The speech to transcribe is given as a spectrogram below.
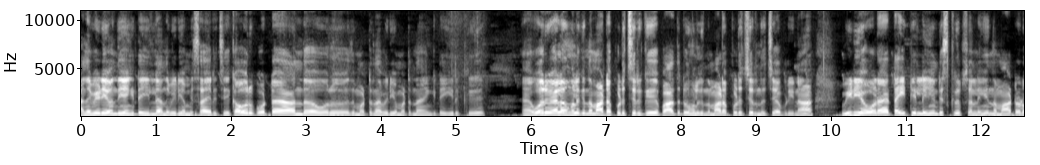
அந்த வீடியோ வந்து என்கிட்ட இல்லை அந்த வீடியோ மிஸ் ஆயிடுச்சு கவுரு போட்ட அந்த ஒரு இது மட்டும்தான் வீடியோ மட்டும்தான் என்கிட்ட இருக்குது ஒருவேளை உங்களுக்கு இந்த மாட்டை பிடிச்சிருக்கு பார்த்துட்டு உங்களுக்கு இந்த மாடை பிடிச்சிருந்துச்சு அப்படின்னா வீடியோவோட டைட்டில்லையும் டிஸ்கிரிப்ஷன்லையும் இந்த மாட்டோட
